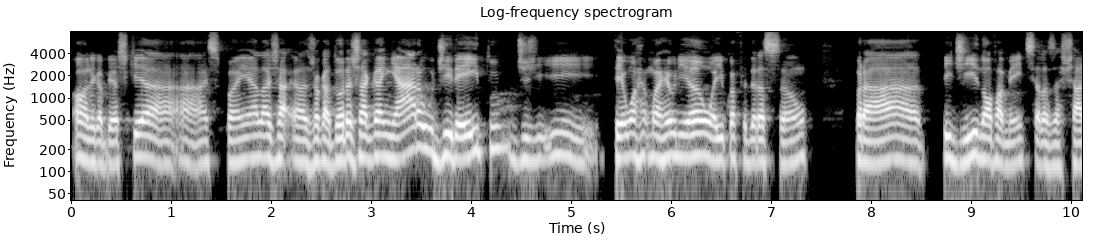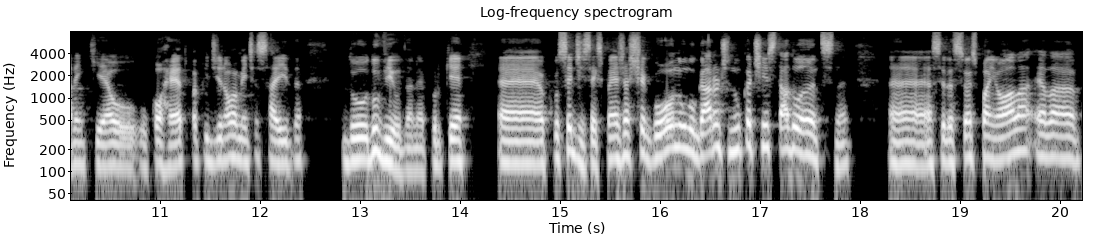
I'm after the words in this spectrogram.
Olha, Gabi, acho que a, a Espanha, ela já, as jogadoras já ganharam o direito de ter uma, uma reunião aí com a federação para pedir novamente, se elas acharem que é o, o correto, para pedir novamente a saída do, do Vilda, né? Porque é, o que você disse, a Espanha já chegou num lugar onde nunca tinha estado antes, né? É, a seleção espanhola, ela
